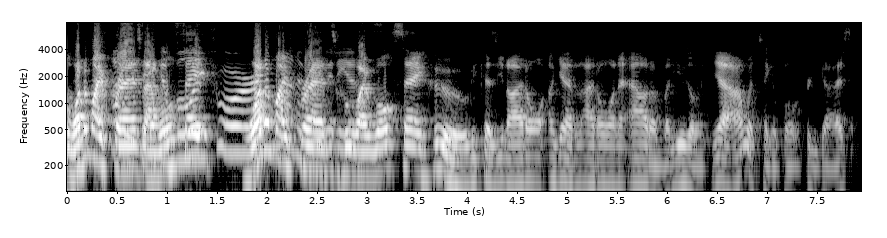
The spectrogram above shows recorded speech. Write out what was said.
one of my friends, I won't say for one of my one of friends who I won't say who because you know I don't again I don't want to out him, but he was like, yeah, I would take a bullet for you guys.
